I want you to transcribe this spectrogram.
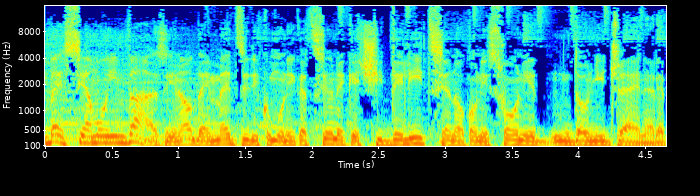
Beh, siamo invasi no, dai mezzi di comunicazione che ci deliziano con i suoni d'ogni genere.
